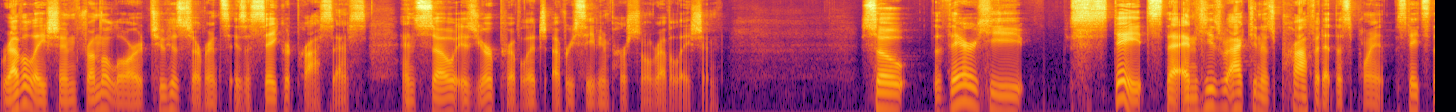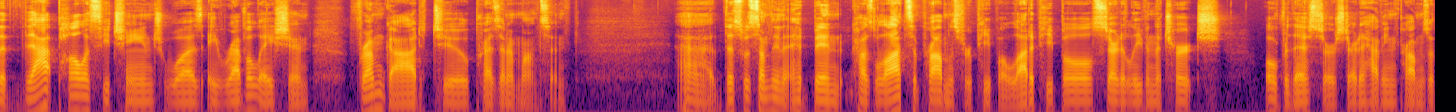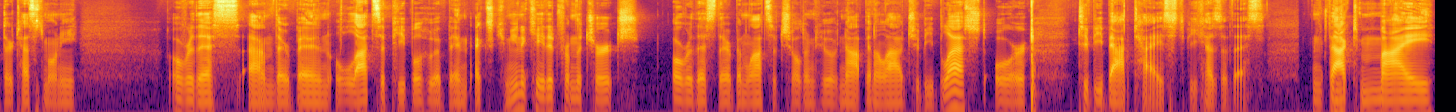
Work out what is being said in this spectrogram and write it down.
Revelation from the Lord to his servants is a sacred process, and so is your privilege of receiving personal revelation. So there he states that, and he's acting as prophet at this point, states that that policy change was a revelation from God to President Monson. Uh, this was something that had been caused lots of problems for people. A lot of people started leaving the church over this or started having problems with their testimony over this. Um, there have been lots of people who have been excommunicated from the church over this. There have been lots of children who have not been allowed to be blessed or to be baptized because of this. In fact, my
